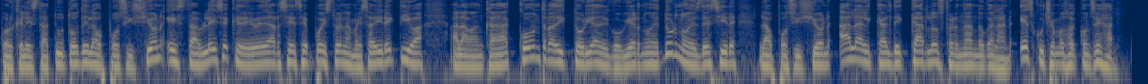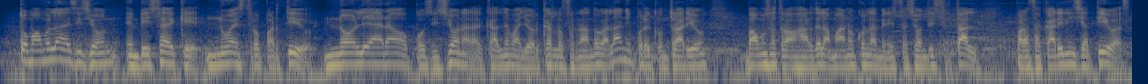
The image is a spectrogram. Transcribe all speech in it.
porque el estatuto de la oposición establece que debe darse ese puesto en la mesa directiva a la bancada contradictoria del gobierno de turno, es decir, la oposición al alcalde Carlos Fernando Galán. Escuchemos al concejal. Tomamos la decisión en vista de que nuestro partido no le hará oposición al alcalde mayor Carlos Fernando Galán y por el contrario vamos a trabajar de la mano con la administración distrital para sacar iniciativas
